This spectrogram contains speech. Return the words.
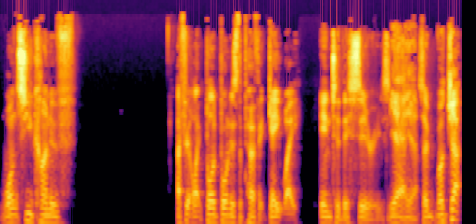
once you kind of, I feel like Bloodborne is the perfect gateway into this series. Yeah. Yeah. So Well, Jack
